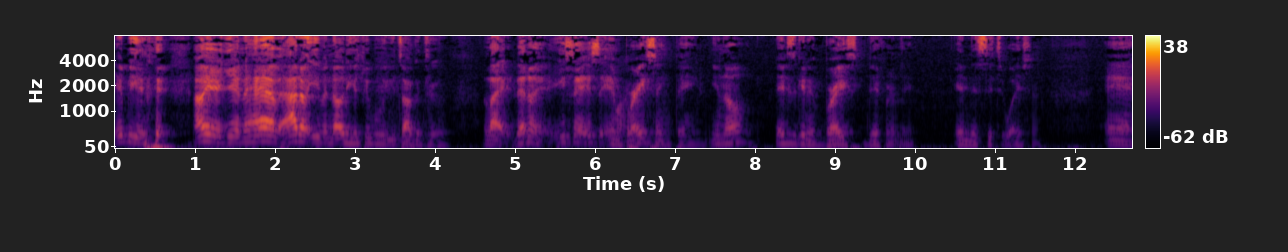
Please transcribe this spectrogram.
It be I'm here a year and a half. I don't even know these people who you talking to. Like they don't. You saying it's an embracing thing. You know, they just get embraced differently in this situation, and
